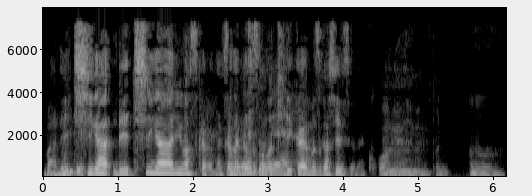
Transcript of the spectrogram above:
まあ歴史が、歴史がありますから、なかなかそこの切り替え難しいですよね、ここはね、うん本当に。うん。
